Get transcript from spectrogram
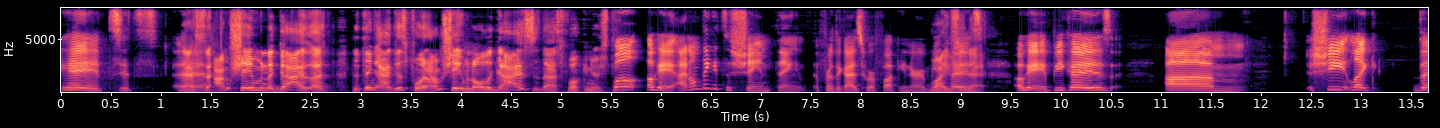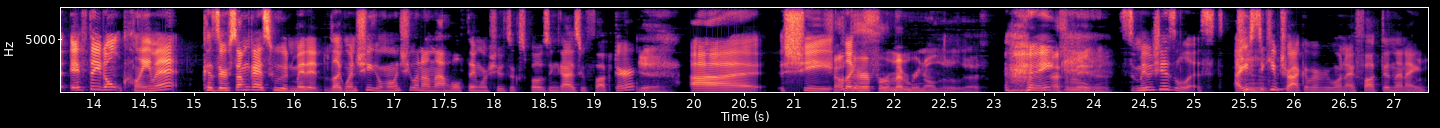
Yeah, it's it's. That's uh, I'm shaming the guys. That's the thing at this point, I'm shaming all the guys that's fucking her still. well, okay. I don't think it's a shame thing for the guys who are fucking her. Because, Why you say that? Okay, because um, she like the if they don't claim it. Because there's some guys who admitted, like when she when she went on that whole thing where she was exposing guys who fucked her, Yeah. uh, she Shout like to her for remembering all those guys. right. That's amazing. So maybe she has a list. I used to keep track of everyone I fucked, and then I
